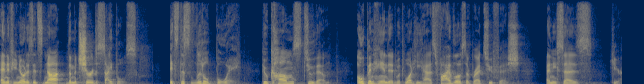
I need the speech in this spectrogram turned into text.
And if you notice, it's not the mature disciples, it's this little boy who comes to them open handed with what he has five loaves of bread, two fish, and he says, Here.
